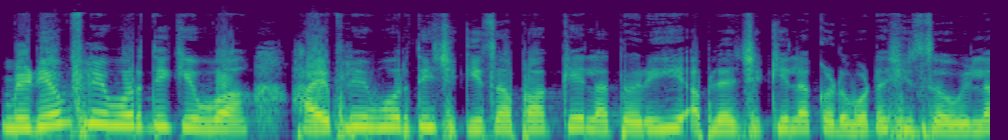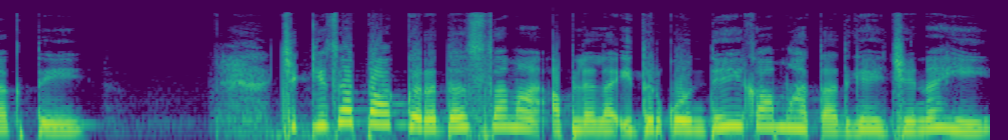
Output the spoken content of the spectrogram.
मीडियम फ्लेमवरती किंवा हाय फ्लेमवरती चिक्कीचा पाक केला तरीही आपल्या चिक्कीला कडवट अशी चवी लागते. चिक्कीचा पाक करत असताना आपल्याला इतर कोणतेही काम हातात घ्यायचे नाही.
